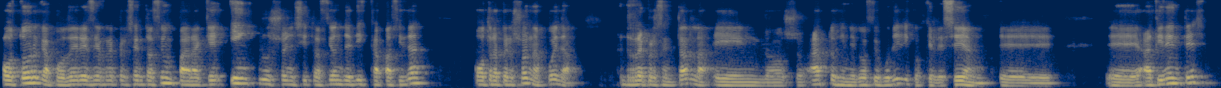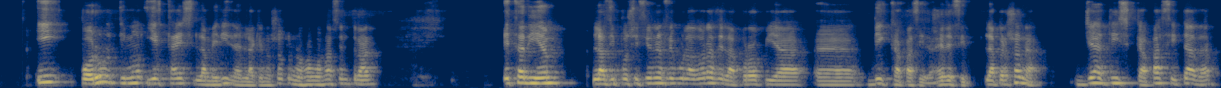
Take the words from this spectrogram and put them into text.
otorga poderes de representación para que incluso en situación de discapacidad otra persona pueda representarla en los actos y negocios jurídicos que le sean eh, eh, atinentes. Y por último, y esta es la medida en la que nosotros nos vamos a centrar, estarían las disposiciones reguladoras de la propia eh, discapacidad. Es decir, la persona ya discapacitada,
